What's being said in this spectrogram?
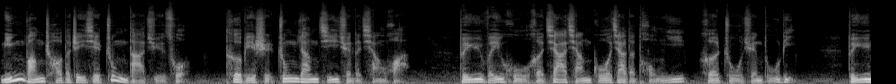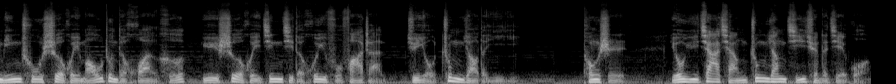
明王朝的这些重大举措。特别是中央集权的强化，对于维护和加强国家的统一和主权独立，对于明初社会矛盾的缓和与社会经济的恢复发展具有重要的意义。同时，由于加强中央集权的结果，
